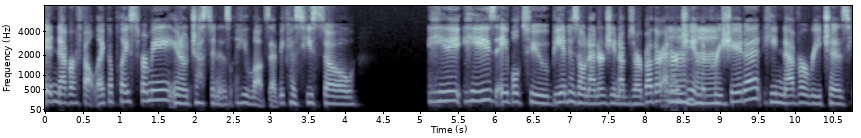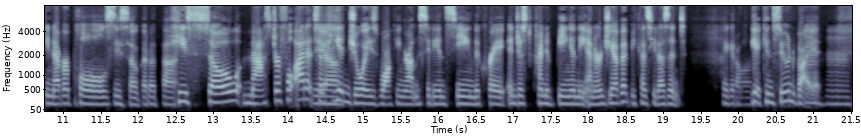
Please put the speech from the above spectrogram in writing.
it never felt like a place for me. You know, Justin is he loves it because he's so he he's able to be in his own energy and observe other energy and Mhm. appreciate it. He never reaches, he never pulls. He's so good at that. He's so masterful at it. So Yeah. he enjoys walking around the city and seeing the crate and just kind of being in the energy of it because he doesn't Take it on. get consumed by it. Mhm.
